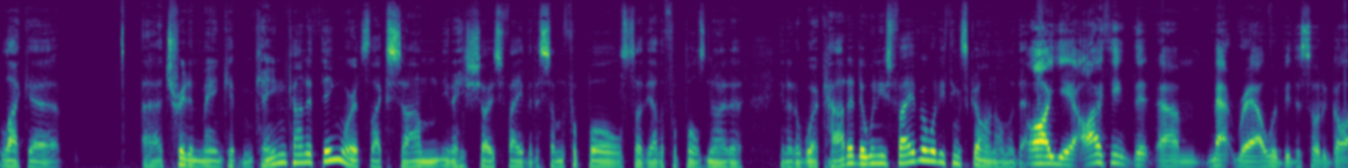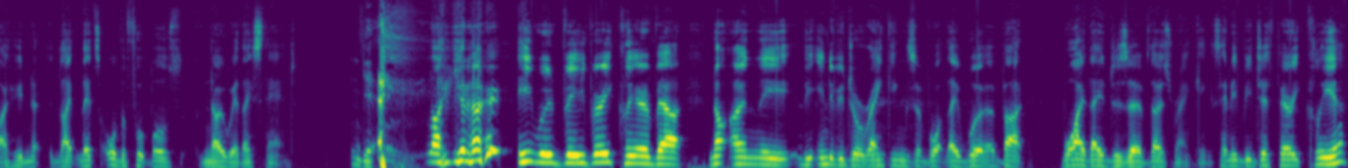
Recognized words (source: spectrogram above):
like a uh, treat him mean, keep him keen kind of thing, where it's like some, you know, he shows favour to some footballs, so the other footballs know to, you know, to work harder to win his favour. What do you think's going on with that? Oh yeah, I think that um, Matt Rowell would be the sort of guy who like lets all the footballs know where they stand. Yeah, Like you know, he would be very clear about not only the individual rankings of what they were, but why they deserve those rankings, and he'd be just very clear,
